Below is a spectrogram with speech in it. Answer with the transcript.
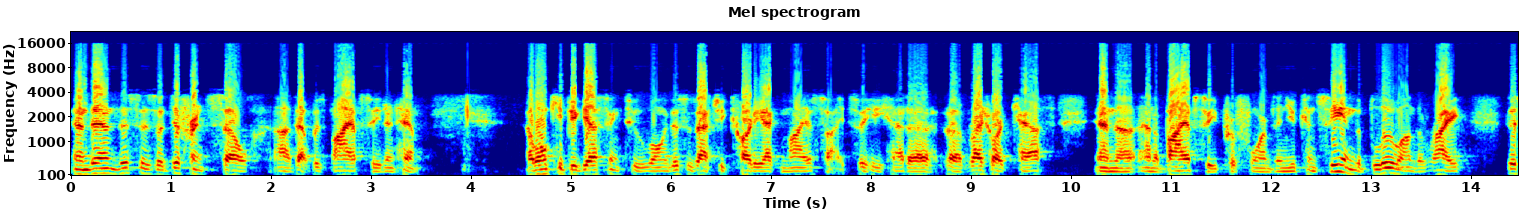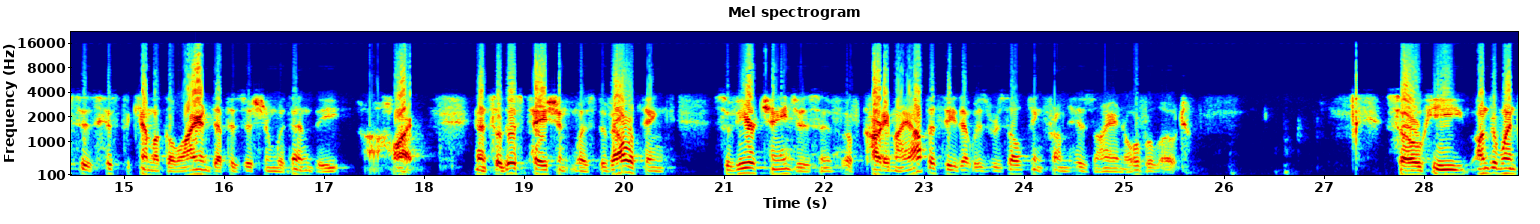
And then this is a different cell uh, that was biopsied in him. I won't keep you guessing too long. This is actually cardiac myocyte. So he had a, a right heart cath and a, and a biopsy performed. And you can see in the blue on the right this is histochemical iron deposition within the uh, heart. And so this patient was developing severe changes of, of cardiomyopathy that was resulting from his iron overload. So he underwent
